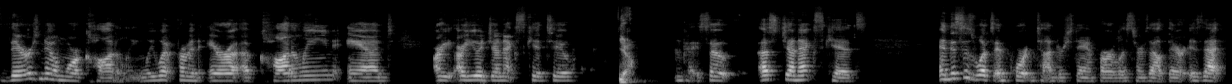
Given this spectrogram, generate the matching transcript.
there's no more coddling. We went from an era of coddling and are are you a Gen X kid too? Yeah. Okay, so us Gen X kids, and this is what's important to understand for our listeners out there is that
